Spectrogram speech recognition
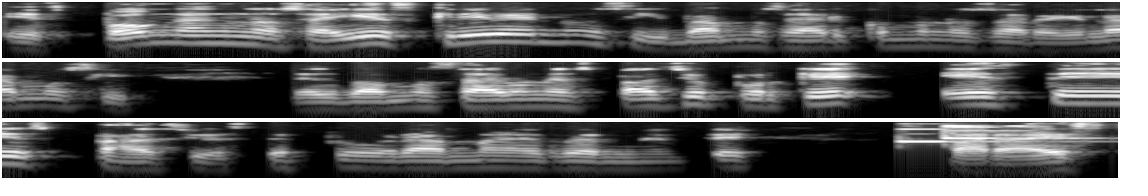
expóngannos ahí, escríbenos y vamos a ver cómo nos arreglamos y les vamos a dar un espacio porque este espacio, este programa es realmente para esto,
